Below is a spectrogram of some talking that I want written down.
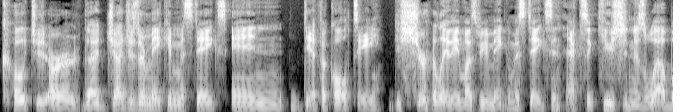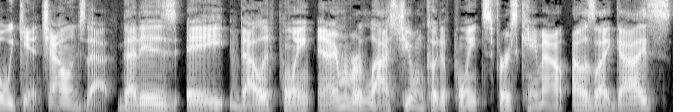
coaches or the judges are making mistakes in difficulty? Surely they must be making mistakes in execution as well, but we can't challenge that. That is a valid point. And I remember last year when Code of Points first came out, I was like, guys,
